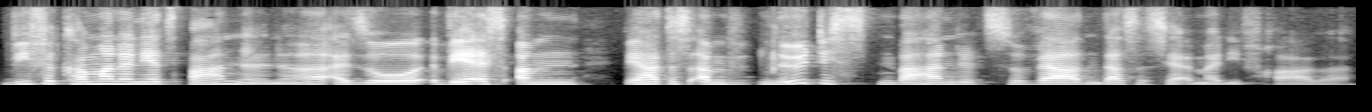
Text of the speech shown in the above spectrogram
wie viel kann man denn jetzt behandeln? Ne? Also wer ist am, wer hat es am nötigsten behandelt zu werden? Das ist ja immer die Frage.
